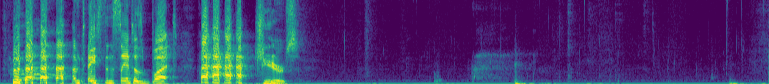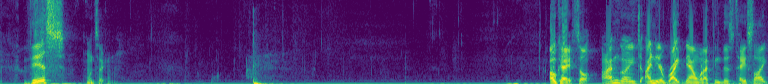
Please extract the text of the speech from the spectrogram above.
I'm tasting Santa's butt. Cheers. This. One second. Okay, so I'm going to. I need to write down what I think this tastes like.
